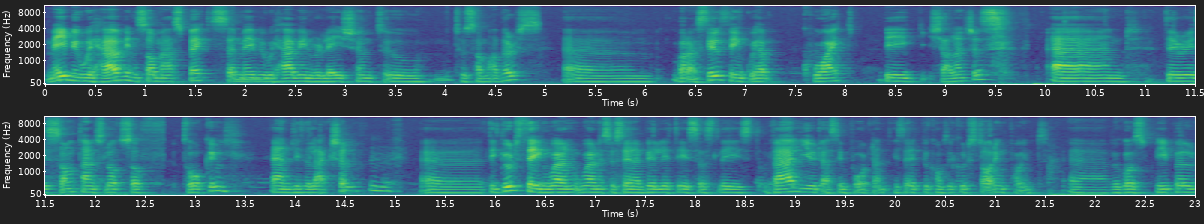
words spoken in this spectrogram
maybe we have in some aspects and maybe we have in relation to to some others um, but i still think we have quite big challenges and there is sometimes lots of talking and little action. Mm. Uh, the good thing when, when sustainability is at least valued as important is that it becomes a good starting point uh, because people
